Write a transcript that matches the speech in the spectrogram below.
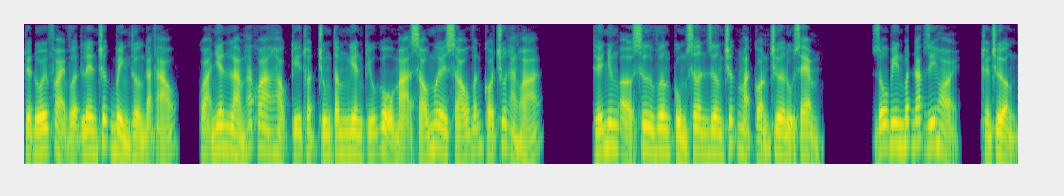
tuyệt đối phải vượt lên trước bình thường đạn tháo, quả nhiên làm hắc khoa học kỹ thuật trung tâm nghiên cứu gỗ mạ 66 vẫn có chút hàng hóa. Thế nhưng ở sư vương cùng sơn dương trước mặt còn chưa đủ xem. Dỗ bin bất đắc dĩ hỏi, thuyền trưởng,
